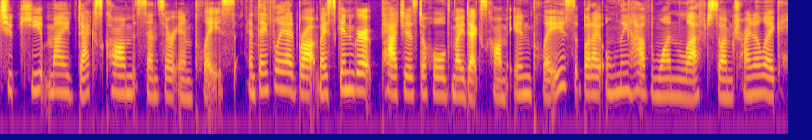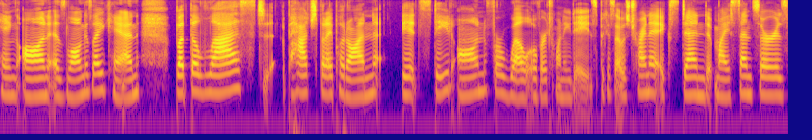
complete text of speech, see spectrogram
to keep my Dexcom sensor in place. And thankfully, I had brought my skin grip patches to hold my Dexcom in place, but I only have one left. So I'm trying to like hang on as long as I can. But the last patch that I put on it stayed on for well over 20 days because I was trying to extend my sensors.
